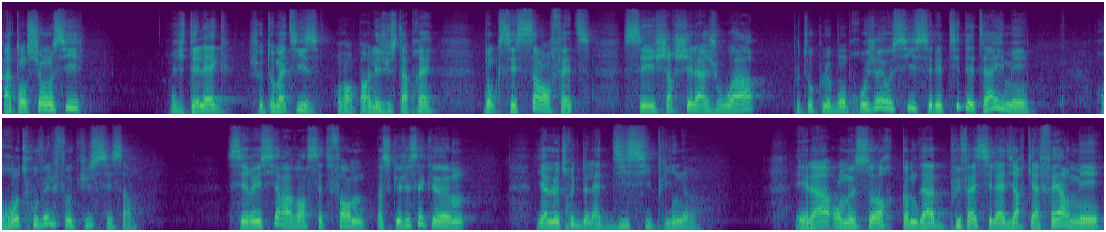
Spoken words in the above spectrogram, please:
attention aussi. Je délègue, j'automatise. On va en parler juste après. Donc c'est ça en fait. C'est chercher la joie plutôt que le bon projet aussi. C'est les petits détails, mais retrouver le focus, c'est ça. C'est réussir à avoir cette forme. Parce que je sais que il y a le truc de la discipline. Et là, on me sort, comme d'hab, plus facile à dire qu'à faire, mais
